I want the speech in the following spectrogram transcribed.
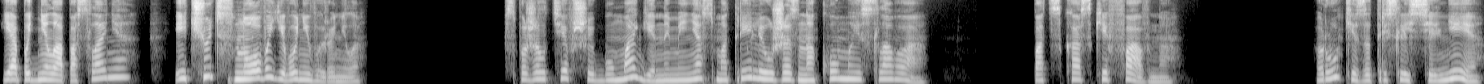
я подняла послание и чуть снова его не выронила. С пожелтевшей бумаги на меня смотрели уже знакомые слова. Подсказки Фавна. Руки затряслись сильнее,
